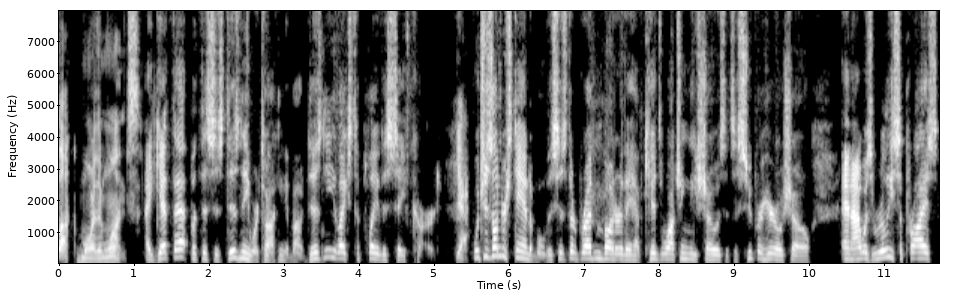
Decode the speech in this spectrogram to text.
fuck more than once. I get that, but this is Disney we're talking about. Disney likes to play the safe card. Yeah. Which is understandable. This is their bread and butter. They have kids watching these shows. It's a superhero show. And I was really surprised.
